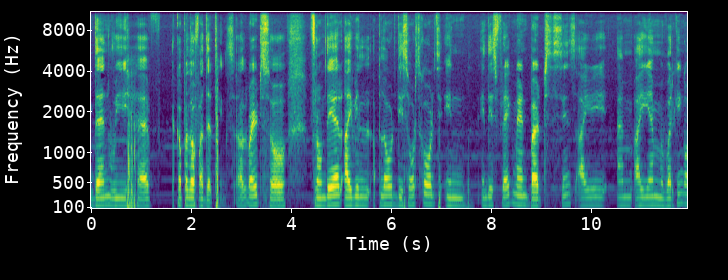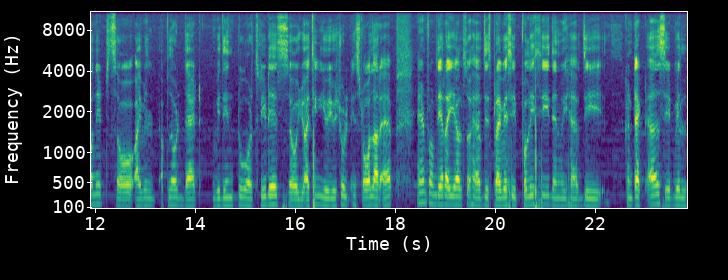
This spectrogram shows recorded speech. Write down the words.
then we have a couple of other things. Alright so from there I will upload the source codes in in this fragment. But since I am I am working on it so I will upload that within two or three days. So you, I think you, you should install our app. And from there I also have this privacy policy. Then we have the contact us. It will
